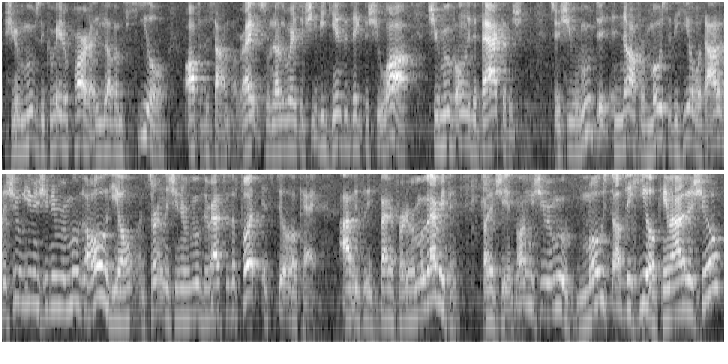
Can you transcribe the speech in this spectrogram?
If she removes the greater part of the Yavam's heel off of the sandal, right? So in other words, if she begins to take the shoe off, she removed only the back of the shoe. So if she removed it enough, or most of the heel was out of the shoe, even she didn't remove the whole heel, and certainly she didn't remove the rest of the foot, it's still okay. Obviously, it's better for her to remove everything. But if she, as long as she removed most of the heel came out of the shoe,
